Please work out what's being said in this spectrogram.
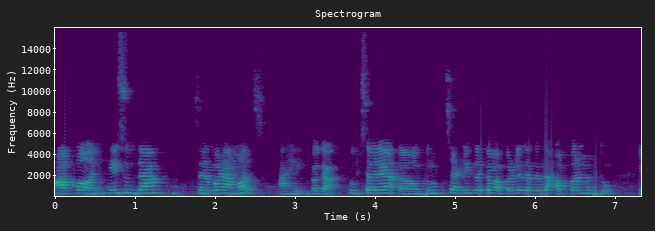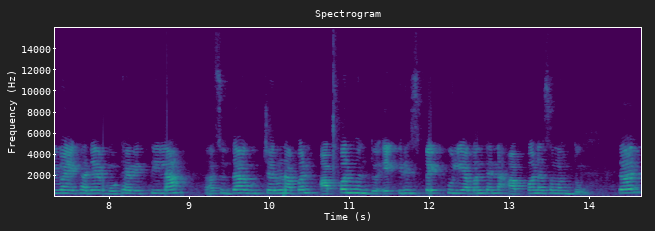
आपण हे सुद्धा सर्वनामच आहे. बघा खूप साऱ्या ग्रुपसाठी जर का वापरलं जातं तर आपण म्हणतो. किंवा एखाद्या मोठ्या व्यक्तीला सुद्धा उच्चारून आपण आपण म्हणतो. एक रिस्पेक्टफुली आपण त्यांना आपण असं म्हणतो. तर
